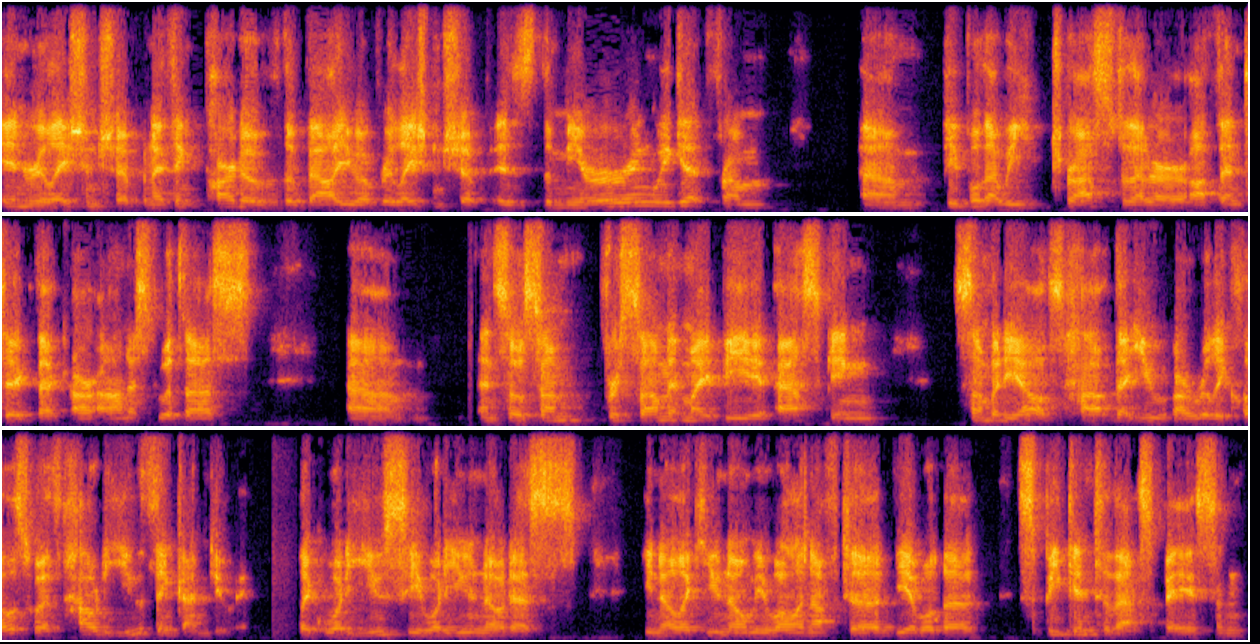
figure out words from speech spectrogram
in relationship, and I think part of the value of relationship is the mirroring we get from um, people that we trust, that are authentic, that are honest with us. Um, and so, some for some, it might be asking somebody else how that you are really close with, how do you think I'm doing? Like, what do you see? What do you notice? you know like you know me well enough to be able to speak into that space and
